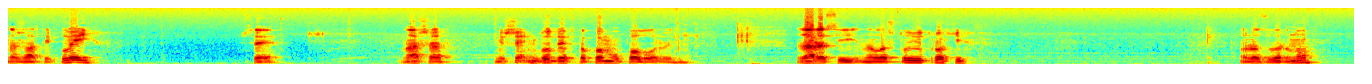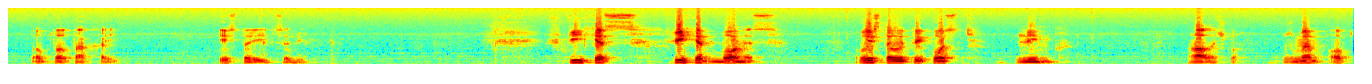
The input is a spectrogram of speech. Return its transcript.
нажати play. Все. Наша мішень буде в такому положенні. Зараз її налаштую трохи. Розверну. Тобто так хай і стоїть собі. Фіхес, фіхет бонус. Виставити кость лінк. Галочку. Жмем ОК.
